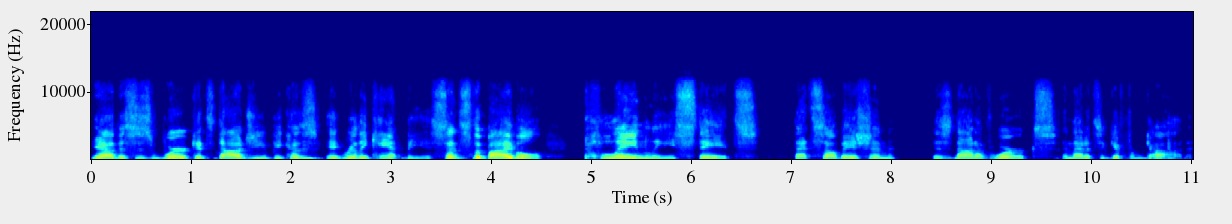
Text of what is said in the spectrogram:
Yeah, this is where it gets dodgy because hmm. it really can't be, since the hmm. Bible plainly states that salvation is not of works and that it's a gift from God.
